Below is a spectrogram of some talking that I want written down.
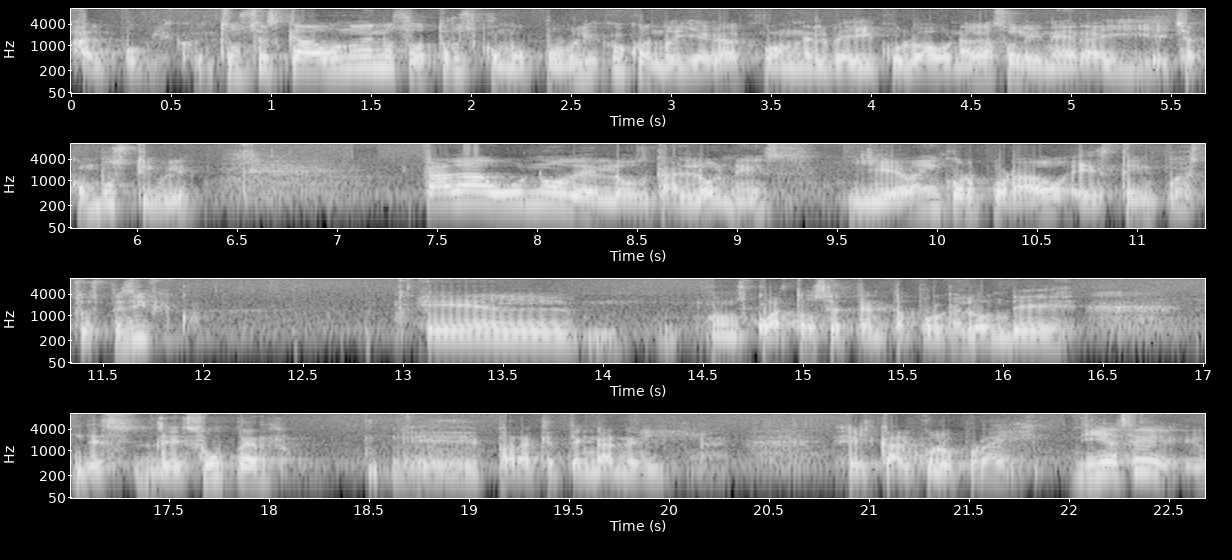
al público. Entonces cada uno de nosotros como público cuando llega con el vehículo a una gasolinera y echa combustible, cada uno de los galones lleva incorporado este impuesto específico el, vamos, 4.70 por galón de, de, súper, eh, para que tengan el, el, cálculo por ahí. Y ese,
